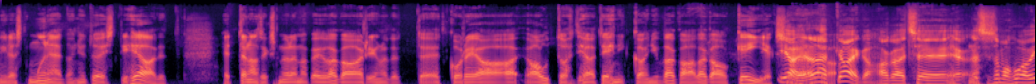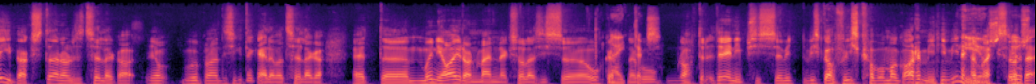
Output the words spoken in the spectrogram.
millest mõned on ju tõesti head, et. et tänaseks me oleme ka ju väga harjunud, et, et Korea autod ja tehnika on ju väga-väga okei okay,, eks. ja, ja lähebki aega, aga et see, no. seesama Huawei peaks tõenäoliselt sellega ja võib-olla nad isegi tegelevad sellega, et äh, mõni Ironman, eks ole, siis uh, uhkelt Näiteks. nagu noh, treenib siis, viskab, viskab oma Karmini minema, eks ole.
